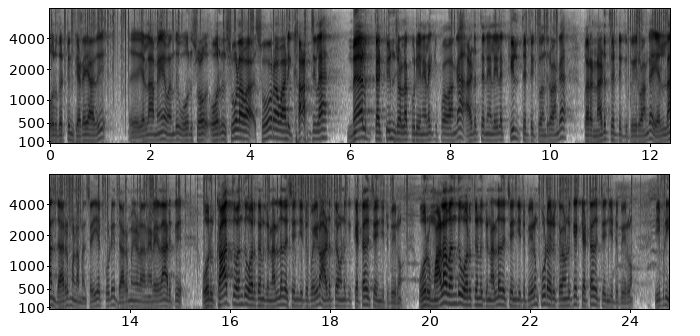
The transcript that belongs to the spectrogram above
ஒரு தட்டும் கிடையாது. எல்லாமே வந்து ஒரு சோ ஒரு சூழவா சூறாவளி காற்றுல மேல் தட்டுன்னு சொல்லக்கூடிய நிலைக்கு போவாங்க. அடுத்த நிலையில் கீழ்த்தட்டுக்கு வந்துடுவாங்க பிற நடுத்தட்டுக்கு போயிடுவாங்க எல்லாம் தர்மம் நம்ம செய்யக்கூடிய தர்மையோட நிலையில தான் இருக்குது ஒரு காற்று வந்து ஒருத்தனுக்கு நல்லதை செஞ்சுட்டு போயிடும் அடுத்தவனுக்கு கெட்டதை செஞ்சுட்டு போயிடும் ஒரு மழை வந்து ஒருத்தனுக்கு நல்லதை செஞ்சுட்டு போயிடும் கூட இருக்கிறவனுக்கே கெட்டதை செஞ்சுட்டு போயிடும் இப்படி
